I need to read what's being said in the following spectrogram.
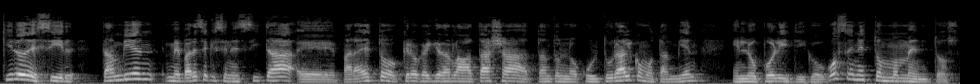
quiero decir, también me parece que se necesita, eh, para esto creo que hay que dar la batalla tanto en lo cultural como también en lo político. Vos en estos momentos,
